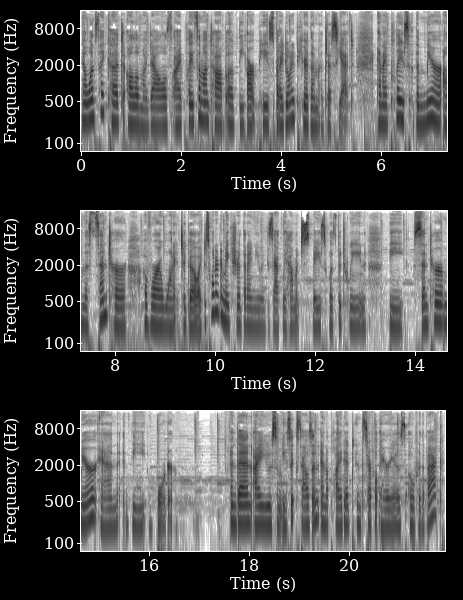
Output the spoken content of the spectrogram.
Now once I cut all of my dowels, I place them on top of the art piece, but I don't adhere them just yet. And I place the mirror on the center of where I want it to go. I just wanted to make sure that I knew exactly how much space was between the center mirror and the border. And then I used some E6000 and applied it in several areas over the back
